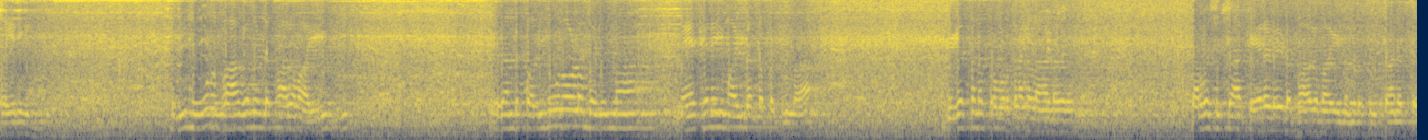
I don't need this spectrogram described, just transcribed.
ട്രെയിനിങ് ആണ്. ഈ മൂന്ന് ഭാഗങ്ങളുടെ ഭാഗമായി ഏതാണ്ട് പതിമൂന്നോളം വരുന്ന മേഖലയുമായി ബന്ധപ്പെട്ടുള്ള വികസന പ്രവർത്തനങ്ങളാണ് സർവശിക്ഷ കേരളയുടെ ഭാഗമായി നമ്മുടെ സംസ്ഥാനത്ത്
